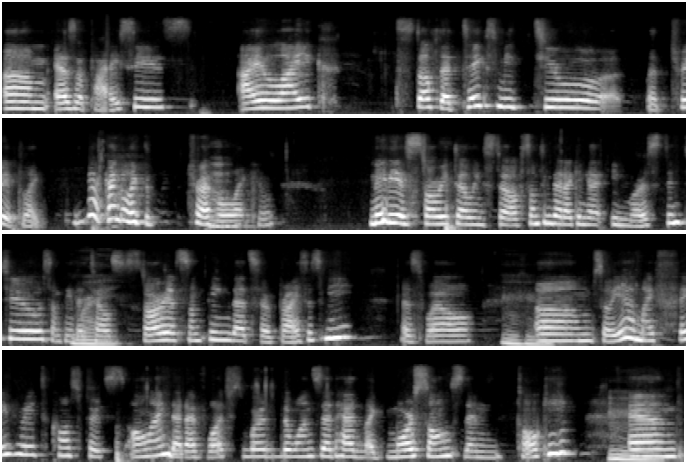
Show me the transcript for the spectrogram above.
Um, as a Pisces, I like stuff that takes me to a trip, like yeah, kind of like the travel, mm. like maybe a storytelling stuff, something that I can get immersed into, something that right. tells story, something that surprises me as well. Mm-hmm. Um, so yeah, my favorite concerts online that I've watched were the ones that had like more songs than talking mm. and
